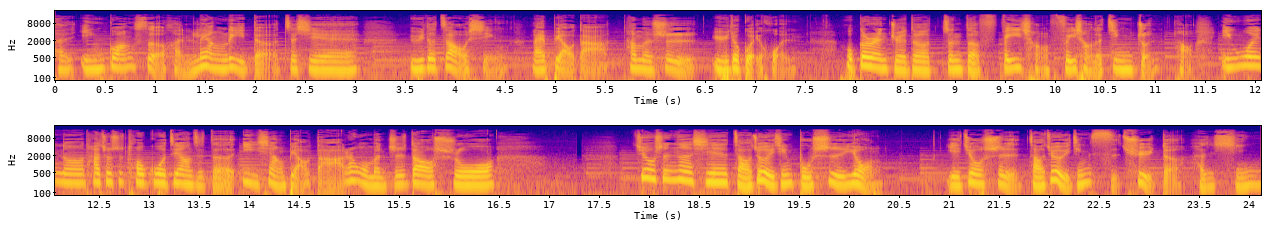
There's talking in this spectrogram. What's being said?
很荧光色、很亮丽的这些鱼的造型来表达他们是鱼的鬼魂。我个人觉得真的非常非常的精准，好，因为呢，它就是透过这样子的意象表达，让我们知道说，就是那些早就已经不适用。也就是早就已经死去的恒星，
